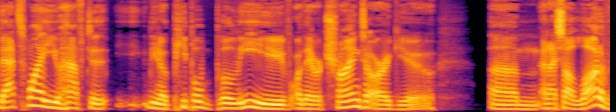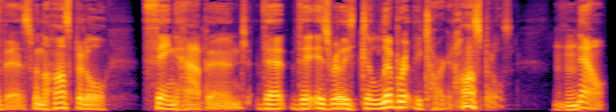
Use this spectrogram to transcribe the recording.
that's why you have to, you know, people believe or they were trying to argue, um, and I saw a lot of this when the hospital thing happened that the Israelis deliberately target hospitals. Mm-hmm. Now,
